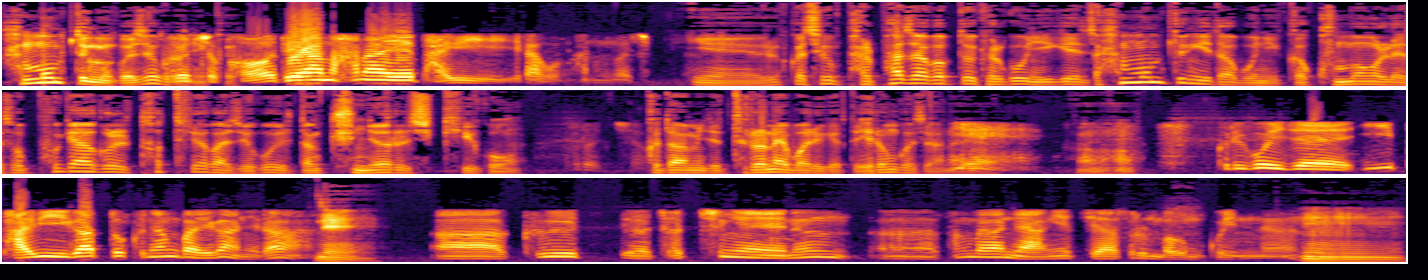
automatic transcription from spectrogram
한 몸뚱인 거죠, 그러니까. 그렇죠. 거대한 하나의 바위라고 하는 것입니다. 예, 그러니까 지금 발파 작업도 결국은 이게 이제 한 몸뚱이다 보니까 구멍을 내서 폭약을 터트려 가지고 일단 균열을 시키고 그렇죠. 그 다음에 이제 드러내 버리겠다 이런 거잖아요. 예. 어허. 그리고 이제 이 바위가 또 그냥 바위가 아니라 네. 아, 그 어, 저층에는 어, 상당한 양의 지하수를 머금고 있는 음.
